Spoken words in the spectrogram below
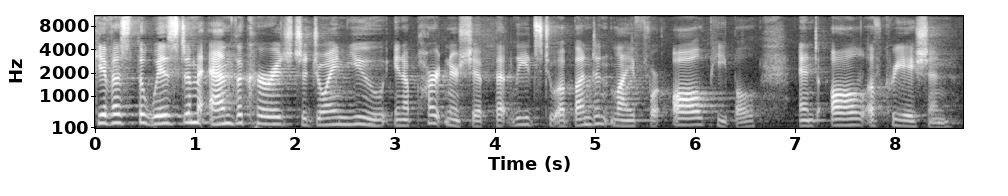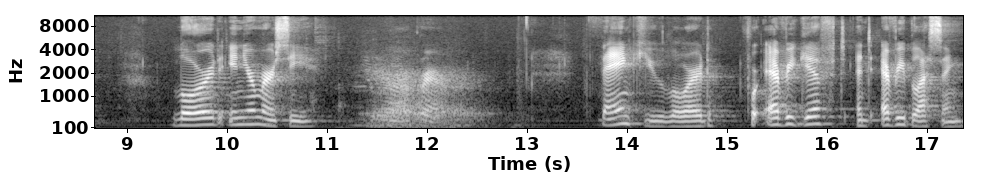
Give us the wisdom and the courage to join you in a partnership that leads to abundant life for all people and all of creation. Lord, in your mercy, hear our prayer. Thank you, Lord, for every gift and every blessing.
